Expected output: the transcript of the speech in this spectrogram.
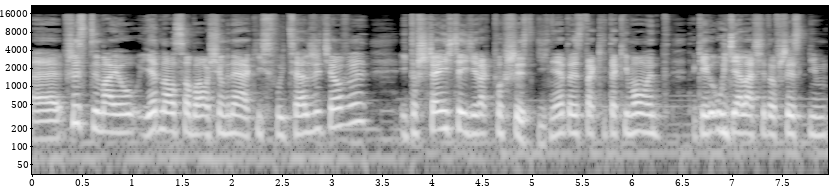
E, wszyscy mają, jedna osoba osiągnęła jakiś swój cel życiowy i to szczęście idzie tak po wszystkich, nie? To jest taki, taki moment, takiego udziela się to wszystkim,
